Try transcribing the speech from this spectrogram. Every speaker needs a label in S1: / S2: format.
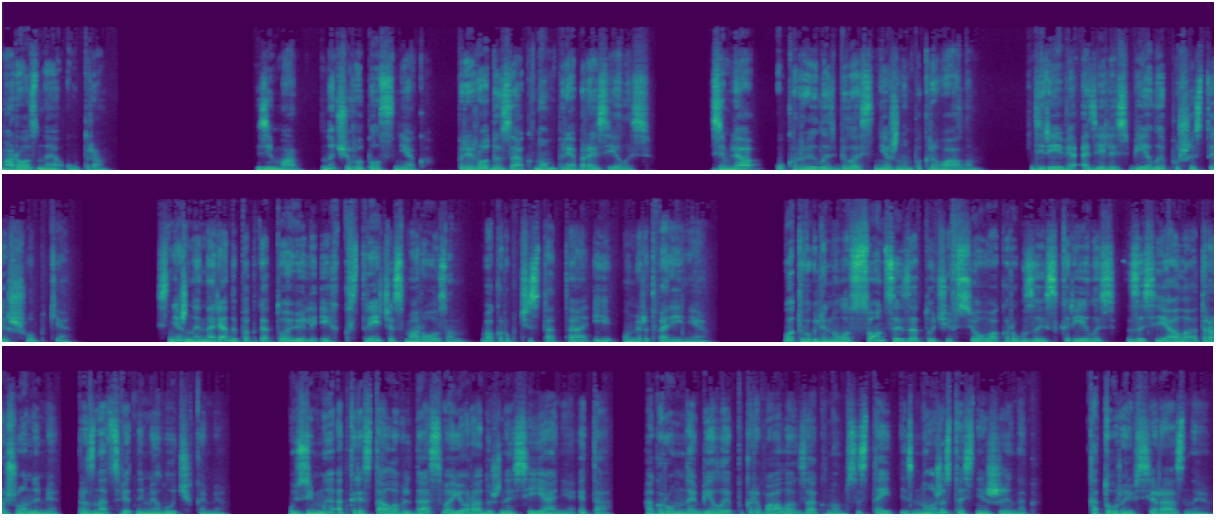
S1: Морозное утро. Зима. Ночью выпал снег. Природа за окном преобразилась. Земля укрылась белоснежным покрывалом. Деревья оделись в белые пушистые шубки. Снежные наряды подготовили их к встрече с морозом. Вокруг чистота и умиротворение. Вот выглянуло солнце из-за тучи, все вокруг заискрилось, засияло отраженными разноцветными лучиками. У зимы от кристаллов льда свое радужное сияние. Это огромное белое покрывало за окном состоит из множества снежинок, которые все разные.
